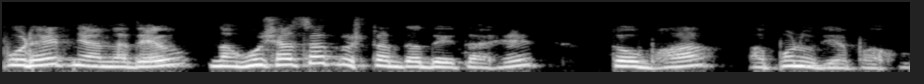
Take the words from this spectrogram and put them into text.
पुढे ज्ञानदेव नहुशाचा दृष्टांत देत आहे तो भा आपण उद्या पाहू.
